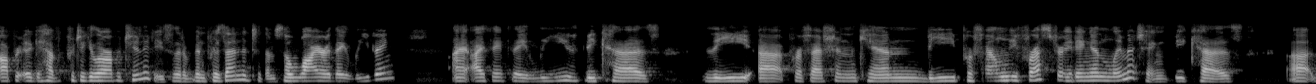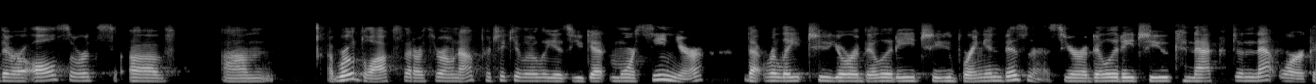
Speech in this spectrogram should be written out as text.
have particular opportunities that have been presented to them. So why are they leaving? I, I think they leave because the uh, profession can be profoundly frustrating and limiting because uh, there are all sorts of um, roadblocks that are thrown up, particularly as you get more senior that relate to your ability to bring in business, your ability to connect and network,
